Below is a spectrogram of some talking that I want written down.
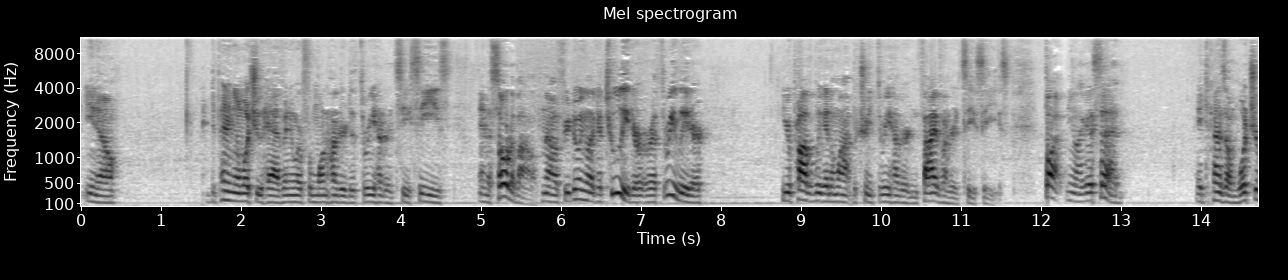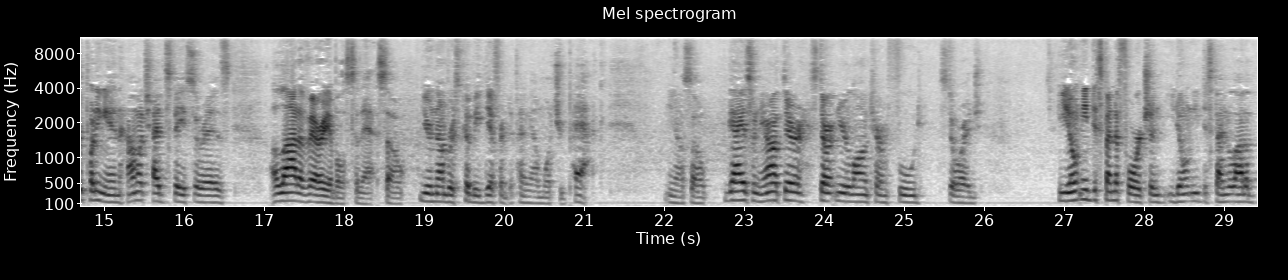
you know, depending on what you have, anywhere from 100 to 300 cc's in a soda bottle. Now, if you're doing like a two liter or a three liter, you're probably gonna want between 300 and 500 cc's. But you know, like I said, it depends on what you're putting in, how much headspace there is, a lot of variables to that. So your numbers could be different depending on what you pack. You know, so guys, when you're out there starting your long-term food storage, you don't need to spend a fortune. You don't need to spend a lot of,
